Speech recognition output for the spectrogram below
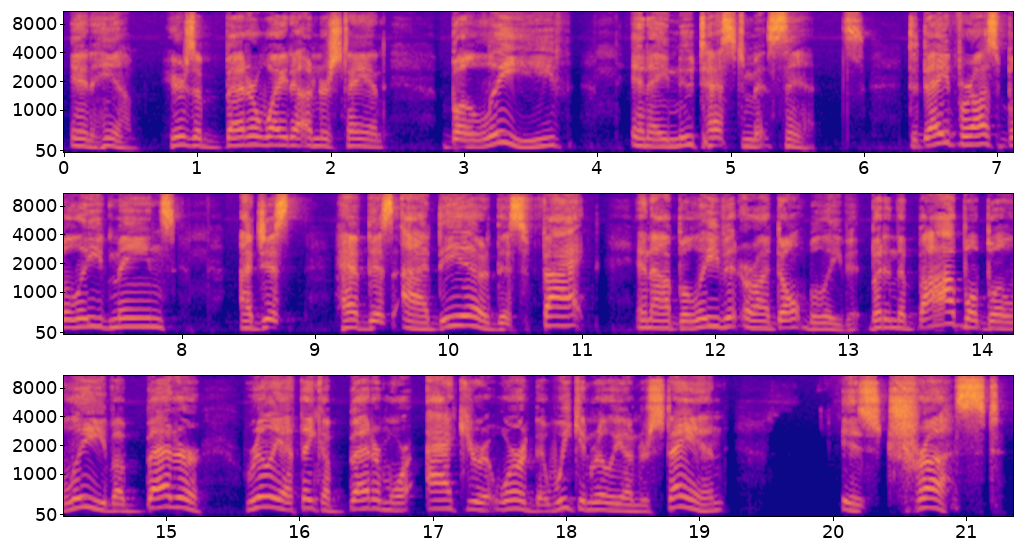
in Him. Here's a better way to understand believe in a New Testament sense. Today, for us, believe means I just have this idea or this fact, and I believe it or I don't believe it. But in the Bible, believe, a better, really, I think a better, more accurate word that we can really understand is trust.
